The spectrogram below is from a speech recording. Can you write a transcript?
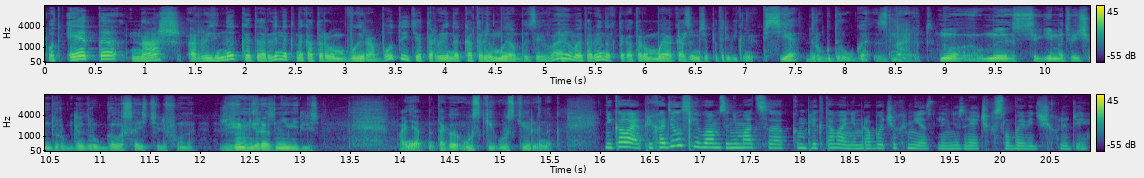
Вот это наш рынок, это рынок, на котором вы работаете, это рынок, который мы обозреваем, это рынок, на котором мы оказываемся потребителями. Все друг друга знают. Но мы с Сергеем Матвеевичем друг для друга голоса из телефона. Живем, ни разу не виделись. Понятно, такой узкий-узкий рынок. Николай, приходилось ли вам заниматься комплектованием рабочих мест для незрячих и слабовидящих людей?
